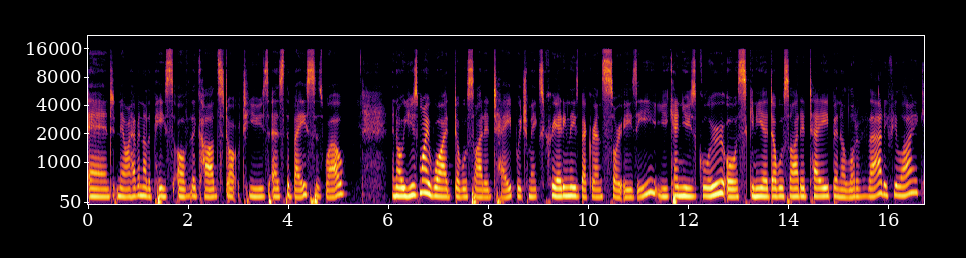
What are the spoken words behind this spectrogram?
And now I have another piece of the cardstock to use as the base as well and I'll use my wide double-sided tape which makes creating these backgrounds so easy. You can use glue or skinnier double-sided tape and a lot of that if you like.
